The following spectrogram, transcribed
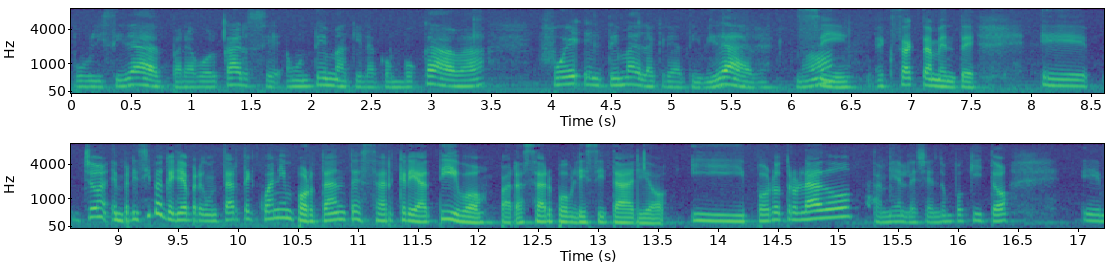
publicidad para volcarse a un tema que la convocaba, fue el tema de la creatividad, ¿no? Sí, exactamente. Eh, yo en principio quería preguntarte cuán importante es ser creativo para ser publicitario. Y por otro lado, también leyendo un poquito, eh,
